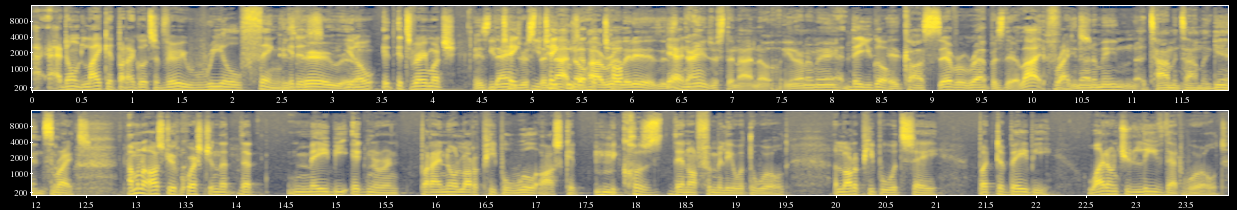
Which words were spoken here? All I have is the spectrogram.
I, I don't like it. But I go, it's a very real thing. It's It is, very real. You know, it, it's very much. It's dangerous take, to not know how real it is. It's yeah, dangerous to not know. You know what I mean? Yeah, there you go. It cost several rappers their life. Right. You know what I mean? Uh, Time and time again. So. Right. I'm going to ask you a question that, that may be ignorant, but I know a lot of people will ask it Mm-hmm. because they're not familiar with the world. A lot of people would say, but DaBaby, why don't you leave that world?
